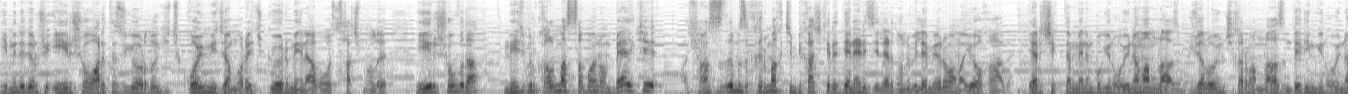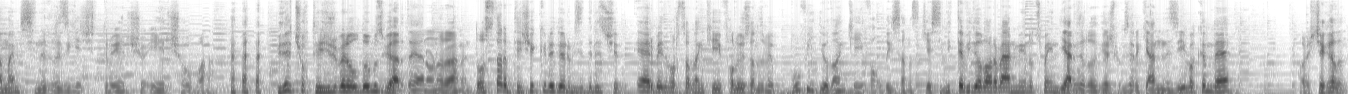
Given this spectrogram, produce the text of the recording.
Yemin ediyorum şu Air Show haritası gördü. Hiç koymayacağım oraya hiç görmeyin abi o saçmalığı. Air Show'u da mecbur kalmazsam oynamam. Belki şanssızlığımızı kırmak için birkaç kere deneriz ileride onu bilemiyorum ama yok abi. Gerçekten benim bugün oynamam lazım. Güzel oyun çıkarmam lazım. Dediğim gün oynamayayım sinir krizi geçirttiriyor Air Air Show bana. bir de çok tecrübeli olduğumuz bir harita yani ona rağmen. Dostlarım teşekkür ediyorum izlediğiniz için. Eğer Bed Wars'tan keyif alıyorsanız ve bu videodan keyif aldıysanız kesinlikle videoları beğenmeyi unutmayın. Diğer videoda görüşmek üzere. Kendinize iyi bakın ve hoşçakalın.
